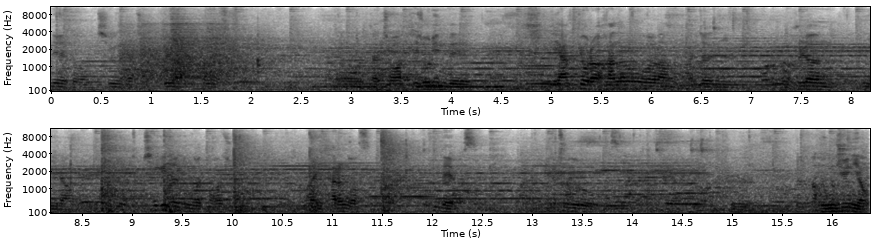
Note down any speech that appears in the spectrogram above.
합류해서 지금까지 올라가고 있어요. 어, 일단 저와 대졸인데 대학교랑 하는 거랑 완전히 그 훈련이랑 이게 좀 체계적인 것 같아가지고 많이 다른 것 같습니다. 네, 맞습니다. 유튜브로 그 용준이 형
